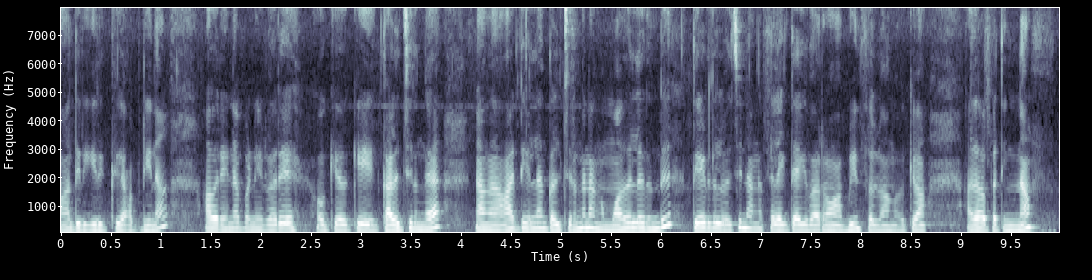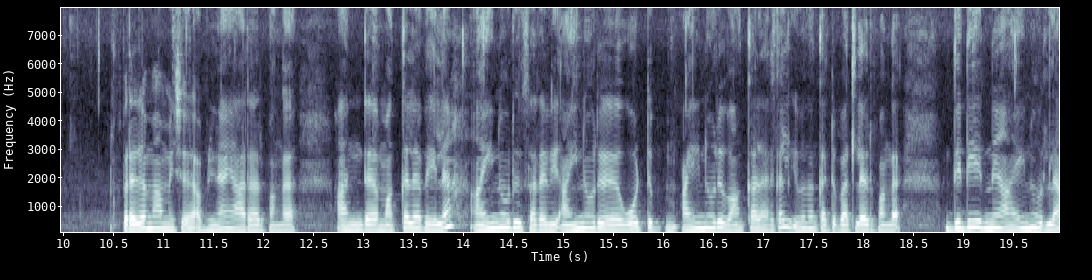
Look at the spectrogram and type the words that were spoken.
மாதிரி இருக்குது அப்படின்னா அவர் என்ன பண்ணிடுவார்? ஓகே ஓகே கழிச்சிருங்க நாங்கள் ஆட்டையெல்லாம் கழிச்சிருங்க. நாங்கள் முதல்ல இருந்து தேர்தல் வச்சு நாங்கள் செலக்ட் ஆகி வரோம் அப்படின்னு சொல்லுவாங்க. ஓகேவா? அதாவது பார்த்திங்கன்னா பிரதம அமைச்சர் அப்படின்னா யாராக இருப்பாங்க? அந்த மக்களவையில் ஐநூறு சதவீ ஐநூறு ஓட்டு ஐநூறு வாக்காளர்கள் இவங்க கட்டுப்பாட்டில் இருப்பாங்க. திடீர்னு ஐநூறில்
